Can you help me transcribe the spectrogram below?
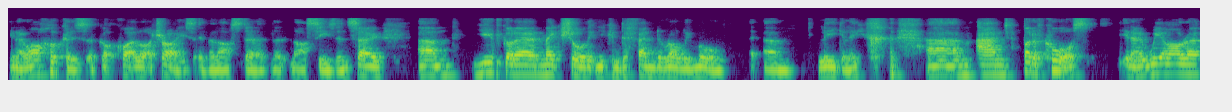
you know, our hookers have got quite a lot of tries in the last uh, the last season. So um, you've got to make sure that you can defend a rolling maul um, legally. um, and but of course, you know we are uh,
